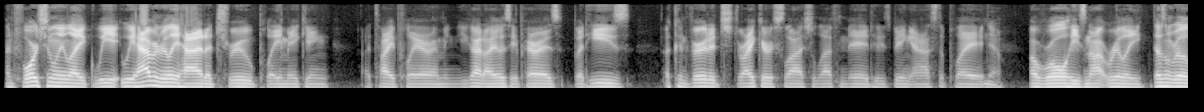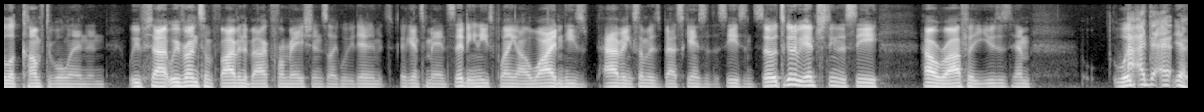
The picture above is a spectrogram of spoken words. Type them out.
unfortunately, like we we haven't really had a true playmaking a type player. I mean, you got Ayoze Perez, but he's a converted striker slash left mid who's being asked to play Yeah. a role he's not really doesn't really look comfortable in. And we've sat, we've run some five in the back formations like we did against Man City, and he's playing out wide and he's having some of his best games of the season. So it's going to be interesting to see how Rafa uses him. Would- I, I- yeah.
